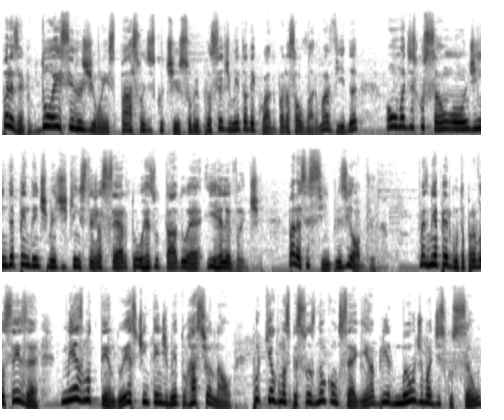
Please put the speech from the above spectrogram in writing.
Por exemplo, dois cirurgiões passam a discutir sobre o procedimento adequado para salvar uma vida, ou uma discussão onde, independentemente de quem esteja certo, o resultado é irrelevante. Parece simples e óbvio. Mas minha pergunta para vocês é: mesmo tendo este entendimento racional, por que algumas pessoas não conseguem abrir mão de uma discussão,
